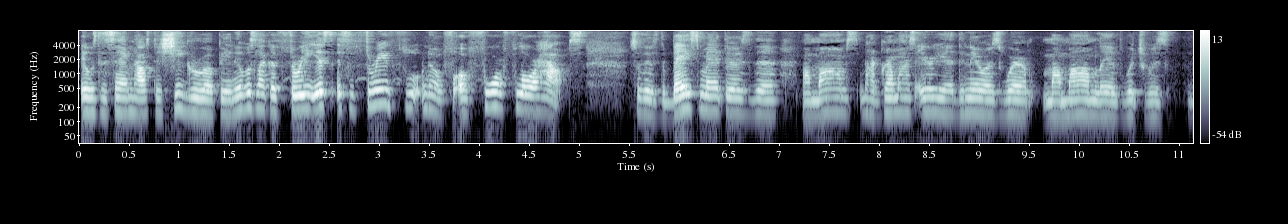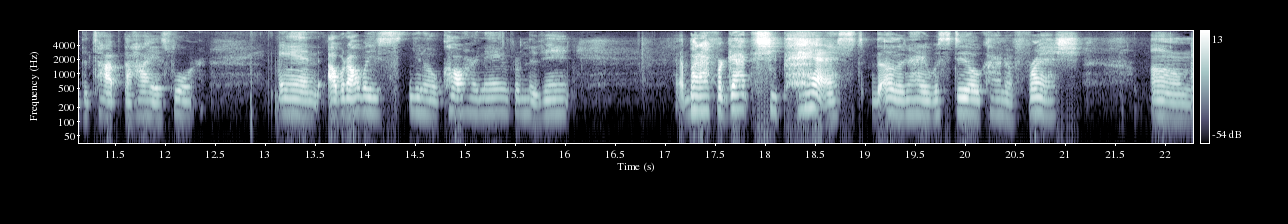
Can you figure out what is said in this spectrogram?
it was the same house that she grew up in. It was like a three. It's it's a three floor no a four floor house. So there's the basement. There's the my mom's my grandma's area. Then there was where my mom lived, which was the top the highest floor. And I would always you know call her name from the vent. But I forgot that she passed the other night. It was still kind of fresh. Um,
